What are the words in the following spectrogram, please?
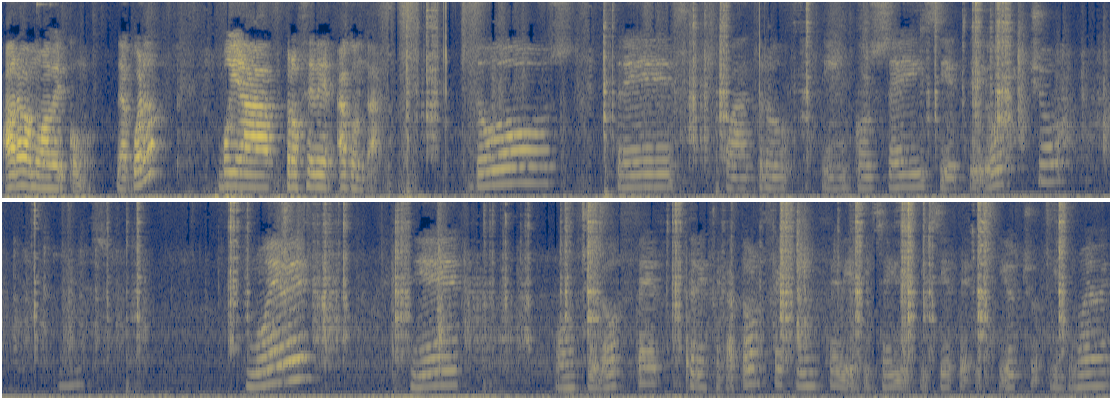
Ahora vamos a ver cómo, ¿de acuerdo? Voy a proceder a contar. 2, 3, 4, 5, 6, 7, 8, 9, 10, 11, 12, 13, 14, 15, 16, 17, 18, 19,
